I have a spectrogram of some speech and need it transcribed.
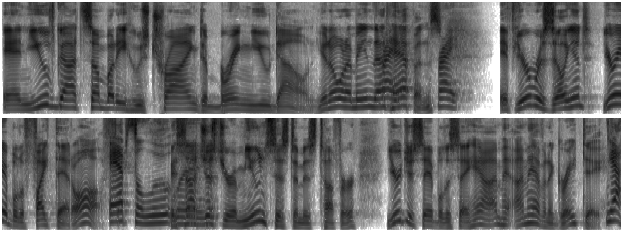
and you've got somebody who's trying to bring you down, you know what I mean? That Right, happens. right. If you're resilient, you're able to fight that off. Absolutely. It's not just your immune system is tougher. You're just able to say, "Hey, I'm I'm having a great day." Yeah.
